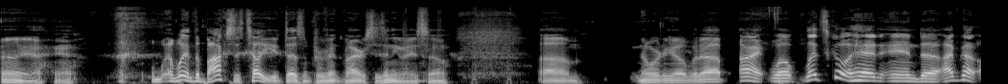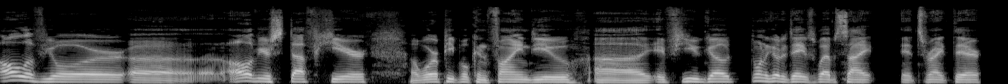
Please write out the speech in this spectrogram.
Oh yeah. Yeah. Well, the boxes tell you it doesn't prevent viruses anyway. So, um, nowhere to go but up. All right. Well, let's go ahead and, uh, I've got all of your, uh, all of your stuff here, uh, where people can find you. Uh, if you go, want to go to Dave's website, it's right there.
